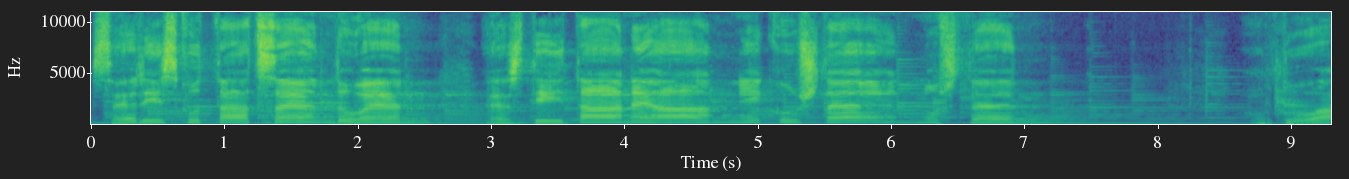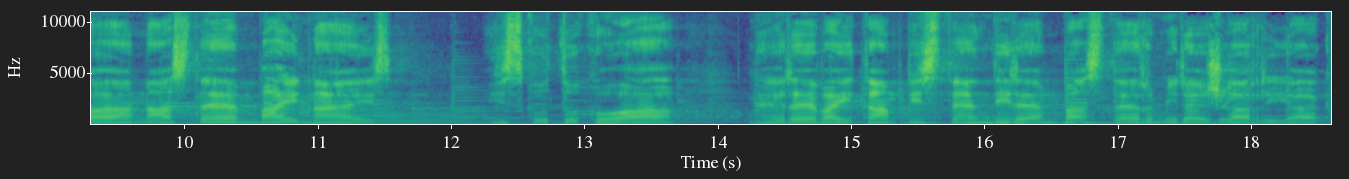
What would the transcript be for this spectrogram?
Zer izkutatzen duen ez ditanean ikusten usten. Orduan azten bai naiz izkutukoa nere baitan pizten diren bazter miresgarriak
